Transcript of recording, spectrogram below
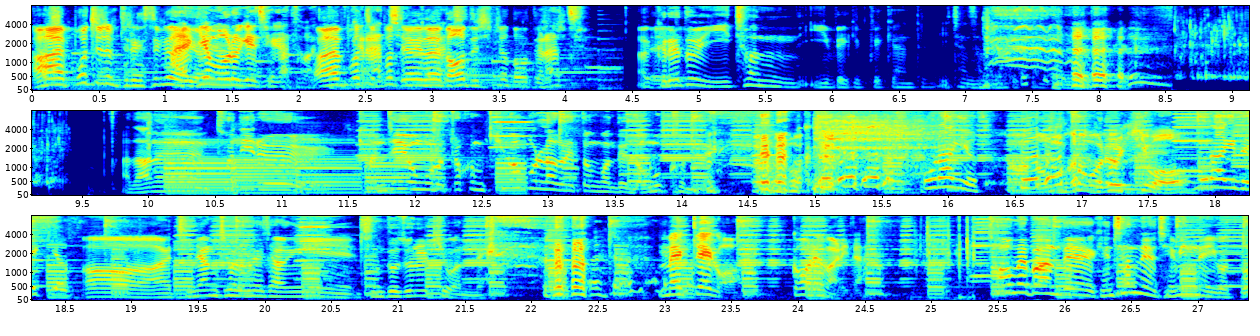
아 뽀찌 좀 드리겠습니다. 알게 여기. 모르게 제가 도왔죠 아 뽀찌 뽀찌 여기 그렇죠. 넣어두십시오 넣어두십시오. 그렇죠 아, 네. 그래도 2200밖에 안 돼. 2300밖에 아, 나는 2D를 견제용으로 조금 키워보려 그랬던 건데 너무 컸네 호랑이였어. 어, 너무 누가 뭘 커버렸네 키워 호랑이 새끼였어. 어, 아, 진양철 회장이 진도준을 키웠네. 맥 깨고 꺼래 말이다. 처음 해봤는데 괜찮네요. 재밌네 이것도.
